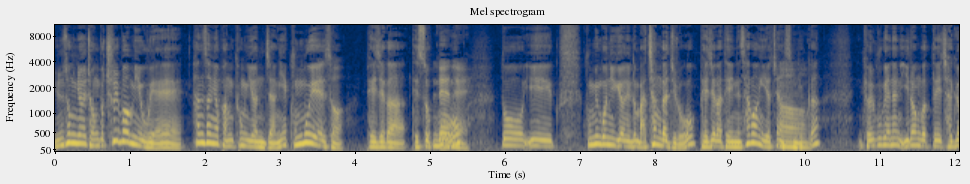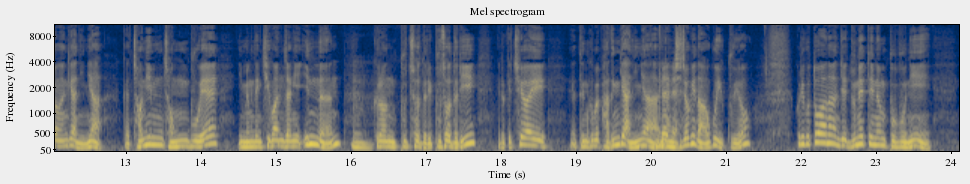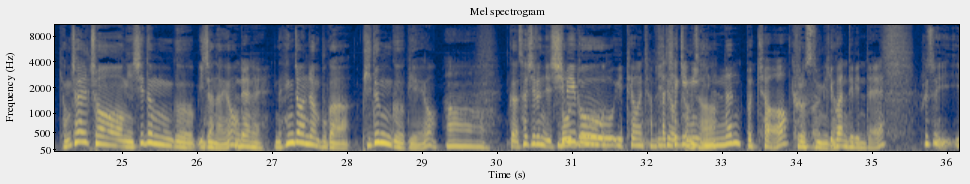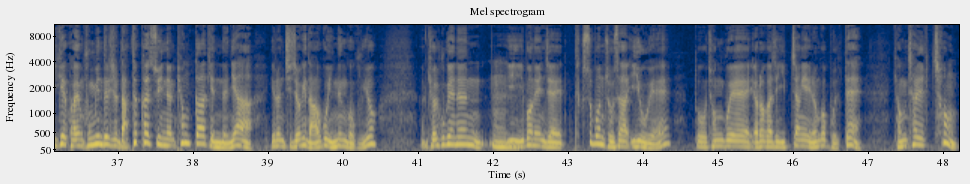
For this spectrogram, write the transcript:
윤석열 정부 출범 이후에 한상혁 방통위원장이 국무회에서 배제가 됐었고 또이 국민권익위원회도 마찬가지로 배제가 돼 있는 상황이었지 않습니까? 어. 결국에는 이런 것들이 작용한 게 아니냐. 그러니까 전임 정부에 임명된 기관장이 있는 음. 그런 부처들이 부서들이 이렇게 최하위 등급을 받은 게 아니냐 이런 네네. 지적이 나오고 있고요. 그리고 또 하나 이제 눈에 띄는 부분이 경찰청이 C등급이잖아요. 네네. 근데 행정안전부가 B등급이에요. 아. 그러니까 사실은 이제 12구 이태원 참사 이태원 책임이 참사. 있는 부처 그렇습니다. 기관들인데 그래서 이게 과연 국민들이 좀 납득할 수 있는 평가겠느냐 이런 지적이 나오고 있는 거고요. 결국에는 음. 이 이번에 이제 특수본 조사 이후에 또 정부의 여러 가지 입장에 이런 거 볼 때 경찰청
